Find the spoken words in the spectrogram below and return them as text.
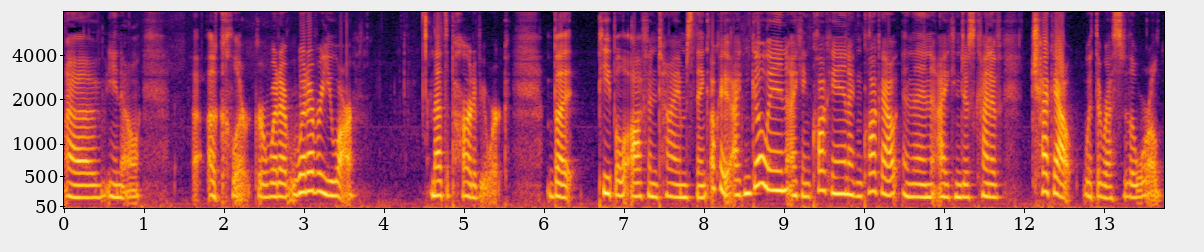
a you know, a clerk or whatever, whatever you are. That's a part of your work. But people oftentimes think, okay, I can go in, I can clock in, I can clock out, and then I can just kind of check out with the rest of the world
